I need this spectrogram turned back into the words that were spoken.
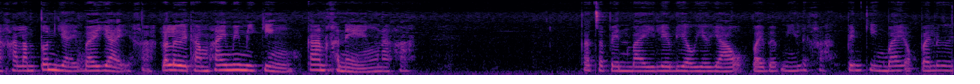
นะคะลำต้นใหญ่ใบใหญ่ค่ะ ก็เลยทำให้ไม่มีกิ่งก้านแขนงนะคะ ก็จะเป็นใบเรียวๆยาวๆออกไปแบบนี้เลยค่ะ เป็นกิ่งใบออกไปเลย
